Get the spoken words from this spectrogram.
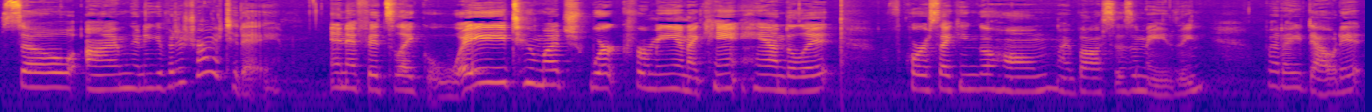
So I'm to give it a try today. And if it's like way too much work for me and I can't handle it, of course I can go home. My boss is amazing, but I doubt it.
